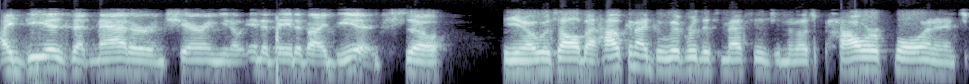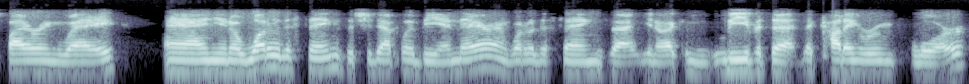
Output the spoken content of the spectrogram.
ideas that matter and sharing you know innovative ideas. So you know it was all about how can i deliver this message in the most powerful and inspiring way? And you know what are the things that should definitely be in there and what are the things that you know i can leave at the, the cutting room floor?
